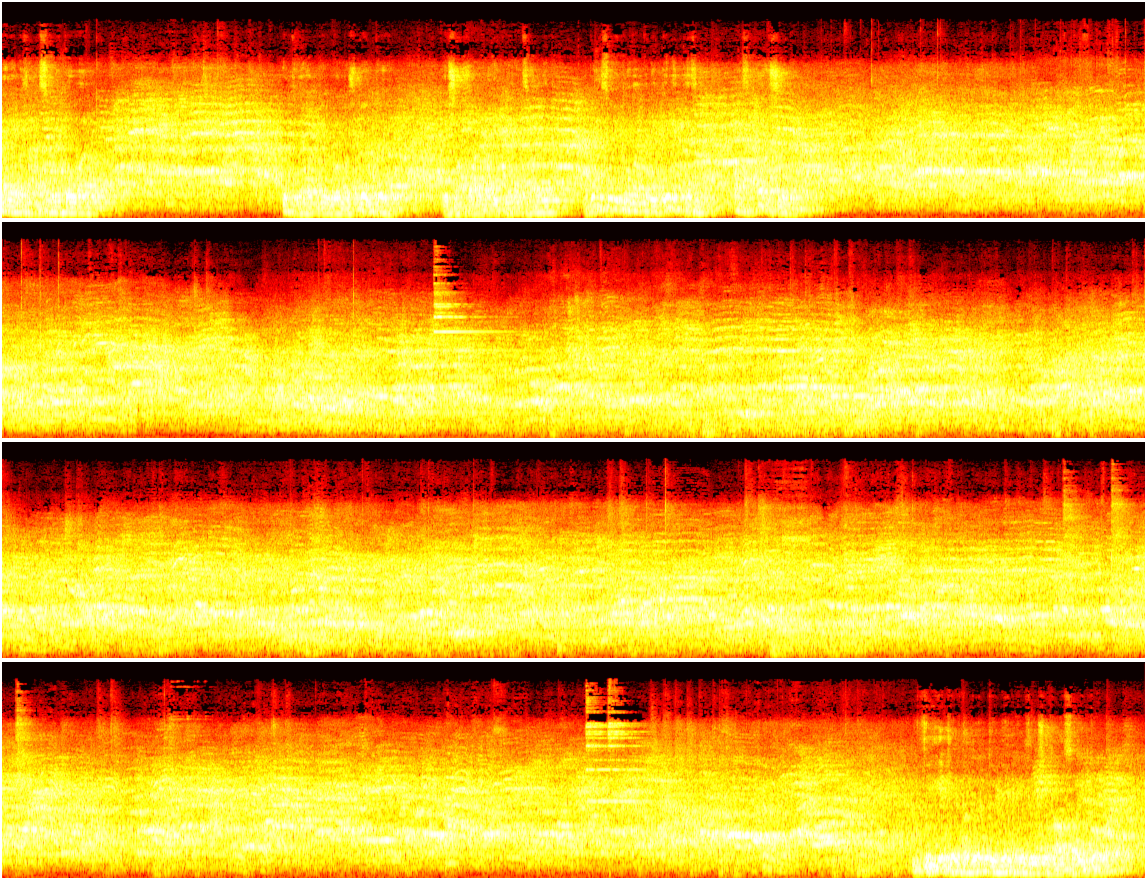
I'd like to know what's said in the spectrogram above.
Jelenleg az ászolítóval 56 milliómos döntő, és a harmadik 80 a vészolítóval pedig következik az első Véget ért a döntő mérkőzés az alszaitóval.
